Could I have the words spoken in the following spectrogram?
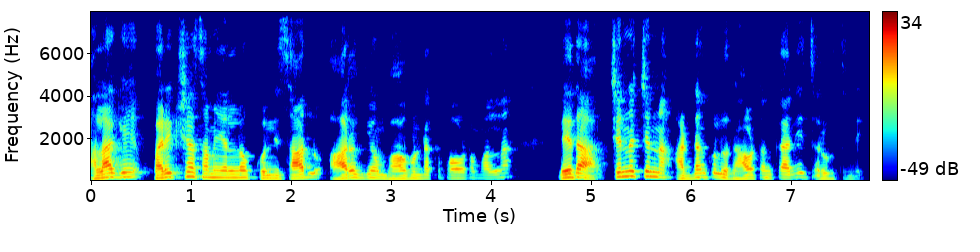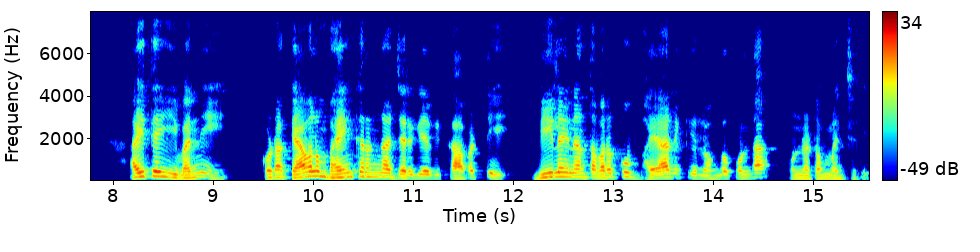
అలాగే పరీక్షా సమయంలో కొన్నిసార్లు ఆరోగ్యం బాగుండకపోవడం వలన లేదా చిన్న చిన్న అడ్డంకులు రావటం కానీ జరుగుతుంది. అయితే ఇవన్నీ కూడా కేవలం భయంకరంగా జరిగేవి కాబట్టి వీలైనంత వరకు భయానికి లొంగకుండా ఉండటం మంచిది.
